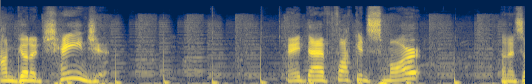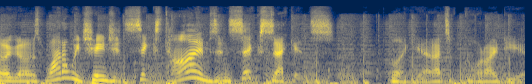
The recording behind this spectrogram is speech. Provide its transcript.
I'm gonna change it. Ain't that fucking smart? And then so he goes, why don't we change it six times in six seconds? I'm like, yeah, that's a good idea.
